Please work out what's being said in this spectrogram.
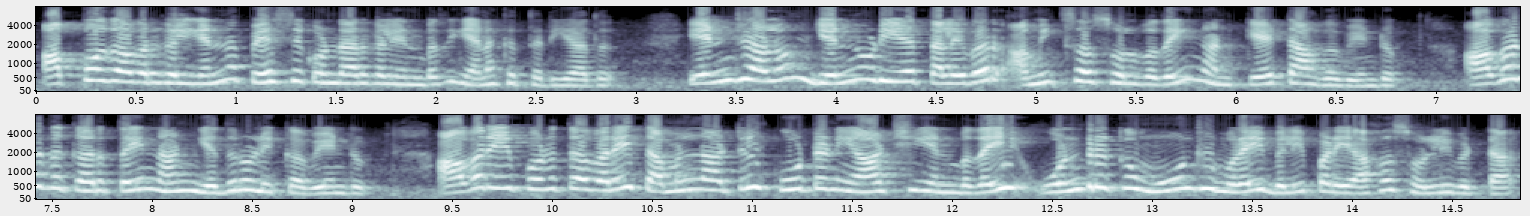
அப்போது அவர்கள் என்ன பேசிக்கொண்டார்கள் என்பது எனக்கு தெரியாது. என்றாலும் என்னுடைய தலைவர் அமித்ஷா சொல்வதை நான் கேட்டாக வேண்டும். அவரது கருத்தை நான் எதிரொலிக்க வேண்டும். அவரை பொறுத்தவரை தமிழ்நாட்டில் கூட்டணி ஆட்சி என்பதை ஒன்றுக்கு மூன்று முறை வெளிப்படையாக சொல்லிவிட்டார்.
